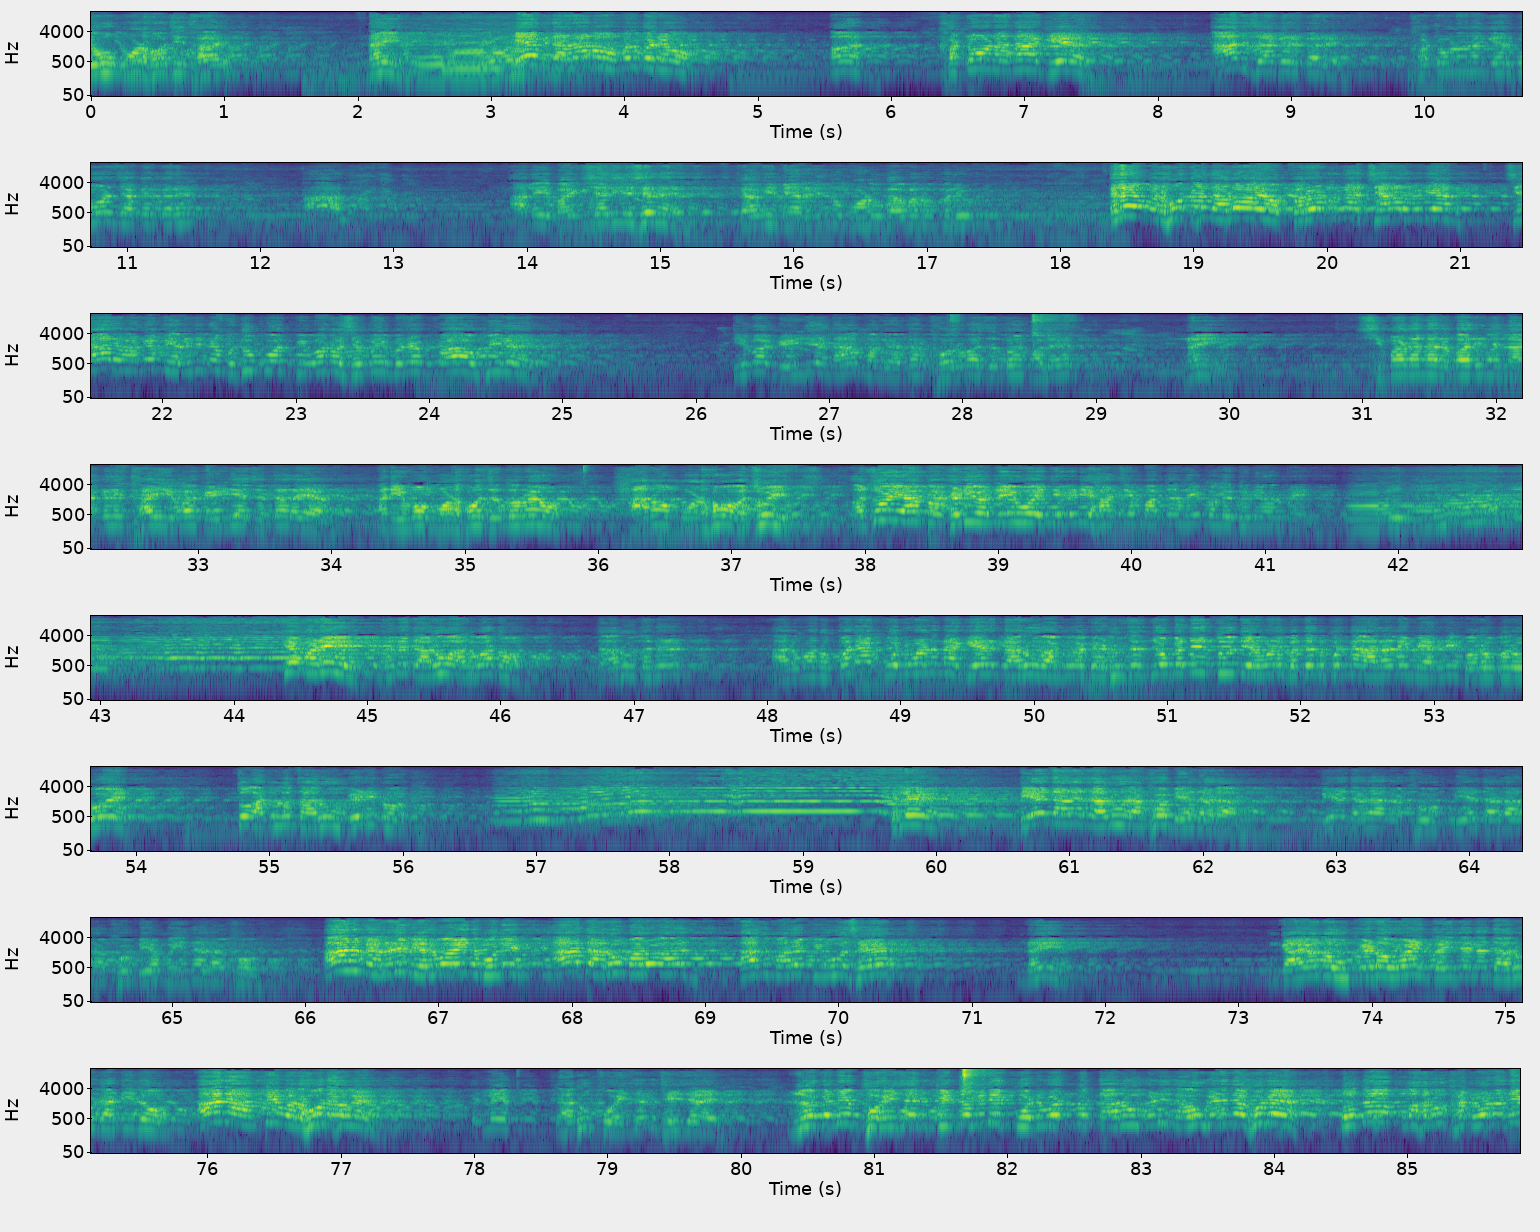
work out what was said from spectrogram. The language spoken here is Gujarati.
એવું મોઢોથી થાય નહીં. એક દાડાનો અમલ બન્યો. અન ખટોણાના ઘેર આલ જાગર કરે. ખટોણાના ઘેર કોણ જાગર કરે? આલ આલે ભાગ્યશાળી છે ને કે આવી મેલડીનું ગોણું ગાવાનું કર્યું. એટલે વરહુનો દાડો આવ્યો. પરોઢના ચાર વાગ્યા ચાર વાગે મેલડીને બધું કોણ પીવાનો સમય બને પા ઊભી રહે. એવા ગઈડિયા ના મળે. અત્યારે ખોરવા જતોય મળે. નહીં. સીમાડાના રબારીની લાગણી થાય એવા ગઈડિયા જતા રહ્યા અને એવો મોણહો જતો રહ્યો. હારો મોણહો અજુય અજુય આ પખડીઓ નહીં હોય તે ઘડી હાથે માતા નહીં મળે દુનિયામાં. કે મળી તને દારૂ હાલવાનો દારૂ તને હાલવાનો પણ આ કોટવાડના ઘેર દારૂ વાગવા બેઠું છે જો કદી તું દેવણ બદલ પરના આરાની મેરણી બરોબર હોય, તો આટલું તારું ઉઘેડી નો એટલે બે દાડા દારૂ રાખો, બે દાડા. બે દાડા રાખો, બે દાડા રાખો, બે મહિના રાખો. આ મેલડી મેરવા બોલે, આ દારૂ મારો આજ આજ મારે પીવો છે. નહીં. ગાયોનો ઉકેડો હોય ને તઈ જઈને દારૂ દાટી દો. આને આવતી વરહુ ના હોય એટલે દારૂ પોઈઝન થઈ જાય. જો કદી પોઈઝન પીતો કદી કોટવટનું તારું ઉગડી આવું ઉગડી નાખું ને, તો તો મારું ખટવાણાની મેલડી નો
